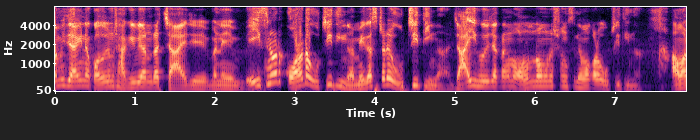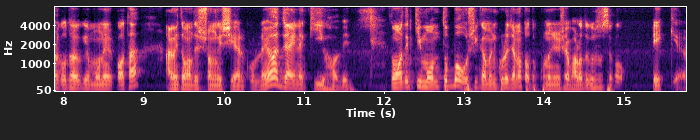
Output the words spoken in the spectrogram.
আমি জানি না কতজন সাকিবিয়ানরা চায় যে মানে এই সিনেমাটা করাটা উচিতই না মেগাস্টারের উচিতই না। যাই হয়ে যাক না কেন, অনন্য মনের সঙ্গে সিনেমা করা উচিতই না। আমার কোথাও গিয়ে মনের কথা, আমি তোমাদের সঙ্গে শেয়ার করলাম। এবার জানি না কি হবে। তোমাদের কি মন্তব্য অবশ্যই কমেন্ট করে জানো ততক্ষণের জন্য সে ভালো থেকে, সুস্থ টেক কেয়ার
